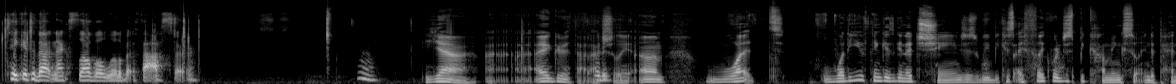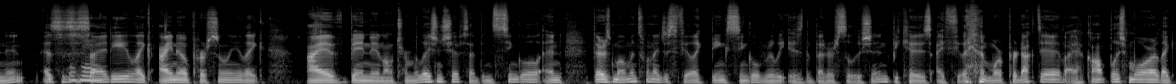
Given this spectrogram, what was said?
take it to that next level a little bit faster. Yeah, yeah I, agree with that actually. um what what do you think is going to change as we because i feel like we're just becoming so independent as a mm-hmm. society. Like i know personally like I've been in long term relationships, I've been single, and there's moments when I just feel like being single really is the better solution because I feel like I'm more productive, I accomplish more, like,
